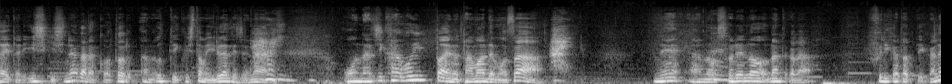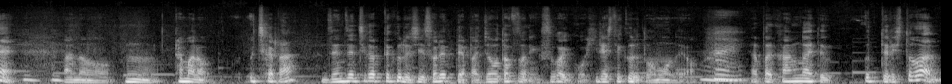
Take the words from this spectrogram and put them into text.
えたり意識しながらこう取るあの打っていく人もいるわけじゃない、はい。同じカゴいっぱいの球でもさはい。ねあの、はい。それのなんていうかな振り方っていうかね、あのうん球の打ち方全然違ってくるしそれってやっぱり上達度にすごいこう比例してくると思うのよ。はい。やっぱり考えて打ってる人は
